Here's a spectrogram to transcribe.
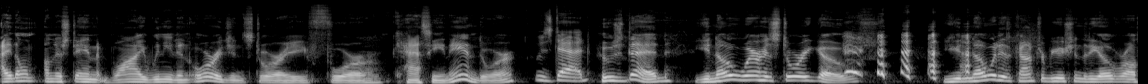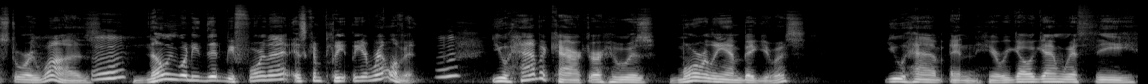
I don't understand why we need an origin story for Cassian Andor. Who's dead. Who's dead. You know where his story goes. you know what his contribution to the overall story was. Mm-hmm. Knowing what he did before that is completely irrelevant. Mm-hmm. You have a character who is morally ambiguous. You have, and here we go again with the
